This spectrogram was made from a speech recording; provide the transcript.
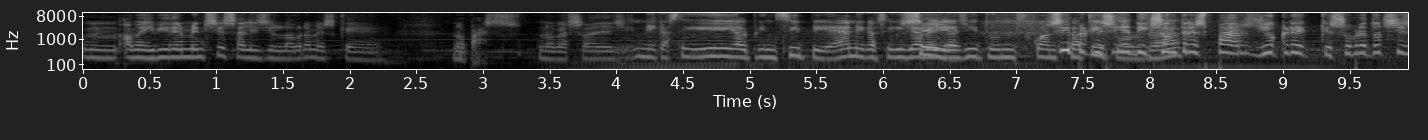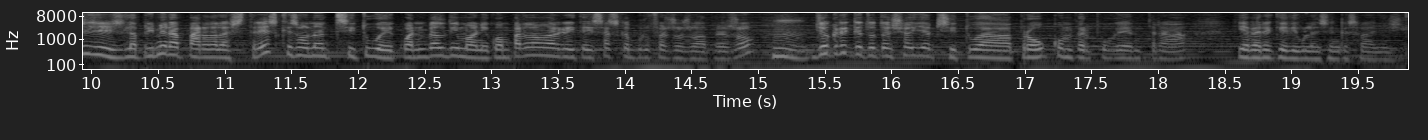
Mm, home, evidentment, si s'ha llegit l'obra, més que no pas, no haver-se-la llegit. Ni que estigui al principi, eh? Ni que sigui ja Sí. haver llegit uns quants Sí, perquè capítols, si ja et dic, eh? són tres parts, jo crec que sobretot si llegeix la primera part de les tres, que és on et situa quan ve el dimoni, quan parla la Margarita i saps que el professor és a la presó, Mm. jo crec que tot això ja et situa prou com per poder entrar i a veure què diu la gent que se l'ha llegit.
